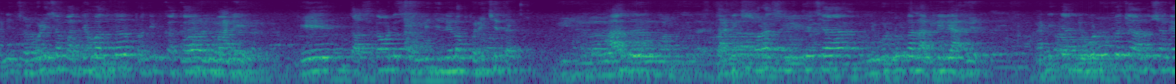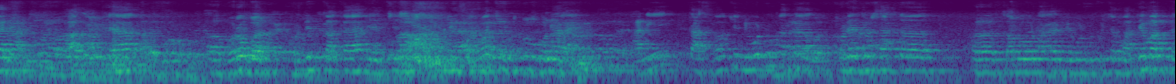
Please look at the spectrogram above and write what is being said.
आणि चळवळीच्या माध्यमातून प्रदीप काका माने हे तासगाव आणि सांगली जिल्ह्याला परिचित आहेत. आज स्थानिक स्वराज संस्थेच्या निवडणुका लागलेल्या आहेत आणि त्या निवडणुकीच्या अनुषंगाने आज आपल्या बरोबर प्रदीप काका यांची सर्वांची उत्कृष होणार आहे. आणि तासगावची निवडणूक आता थोड्या दिवसात चालू होणार चालू होणाऱ्या निवडणुकीच्या माध्यमातून.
